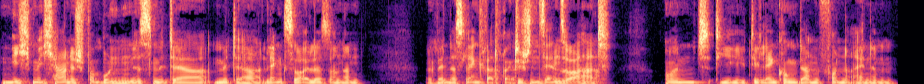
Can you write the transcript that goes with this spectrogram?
nicht mechanisch verbunden ist mit der, mit der Lenksäule, sondern wenn das Lenkrad praktisch einen Sensor hat und die, die Lenkung dann von einem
